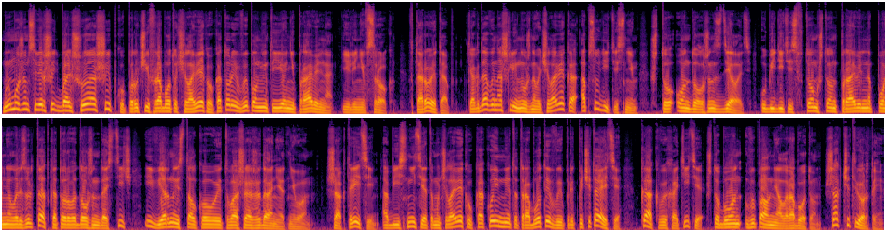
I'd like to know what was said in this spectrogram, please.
Мы можем совершить большую ошибку, поручив работу человеку, который выполнит ее неправильно или не в срок. Второй этап. Когда вы нашли нужного человека, обсудите с ним, что он должен сделать. Убедитесь в том, что он правильно понял результат, которого должен достичь, и верно истолковывает ваши ожидания от него. Шаг третий. Объясните этому человеку, какой метод работы вы предпочитаете, как вы хотите, чтобы он выполнял работу. Шаг четвертый.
